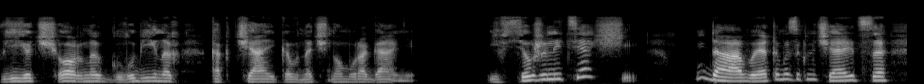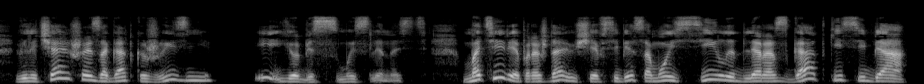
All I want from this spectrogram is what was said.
в ее черных глубинах, как чайка в ночном урагане. И все же летящий. Да, в этом и заключается величайшая загадка жизни — и ее бессмысленность. Материя, порождающая в себе самой силы для разгадки себя,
